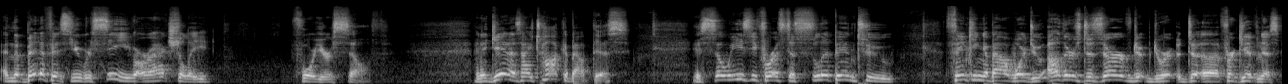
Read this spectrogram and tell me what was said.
and the benefits you receive are actually for yourself. And again, as I talk about this, it's so easy for us to slip into thinking about what do others deserve uh, forgiveness?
